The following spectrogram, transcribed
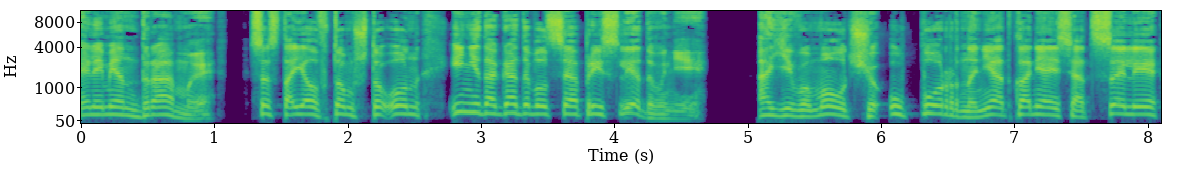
Элемент драмы состоял в том, что он и не догадывался о преследовании, а его молча, упорно, не отклоняясь от цели,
